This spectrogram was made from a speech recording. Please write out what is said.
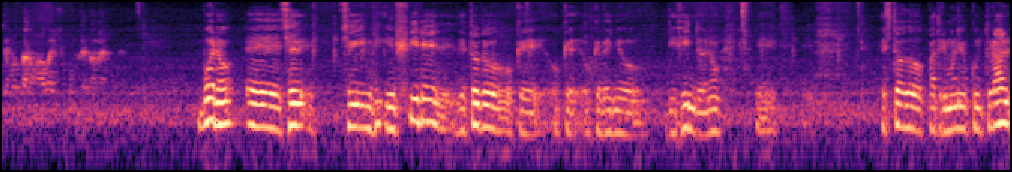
se botaron abaixo completamente. Bueno, eh, se, se infire de todo o que, o que, o que veño dicindo, non? Eh, es todo patrimonio cultural,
